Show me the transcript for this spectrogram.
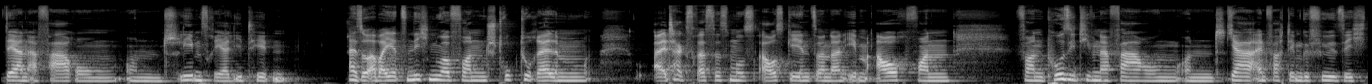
deren Erfahrungen und Lebensrealitäten. Also aber jetzt nicht nur von strukturellem Alltagsrassismus ausgehend, sondern eben auch von, von positiven Erfahrungen und ja, einfach dem Gefühl, sich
